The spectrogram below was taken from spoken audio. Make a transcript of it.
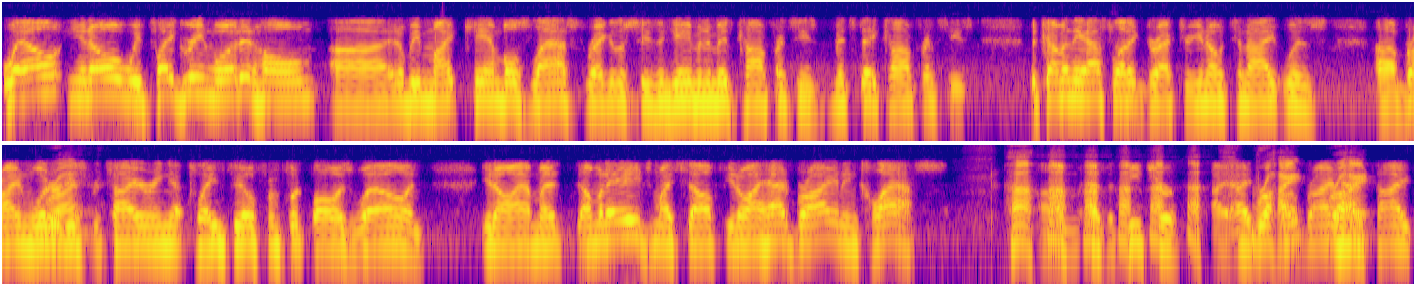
Well, you know, we play Greenwood at home. Uh, it'll be Mike Campbell's last regular season game in the mid conference. He's mid state conference. He's becoming the athletic director. You know, tonight was uh, Brian Woodard Right. is retiring at Plainfield from football as well. And you know, I'm a, I'm going to age myself. You know, I had Brian in class um, as a teacher. I, I Right, taught Brian right. how to type.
